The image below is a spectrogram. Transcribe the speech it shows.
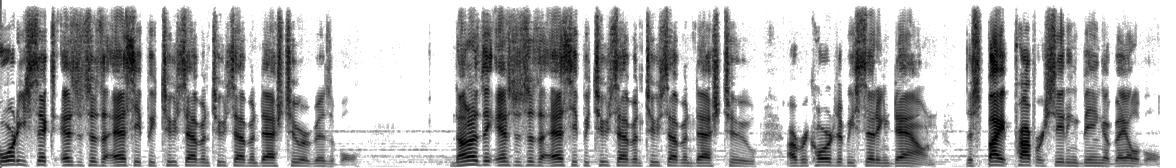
Forty-six instances of SCP-2727-2 are visible. None of the instances of SCP-2727-2 are recorded to be sitting down, despite proper seating being available.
